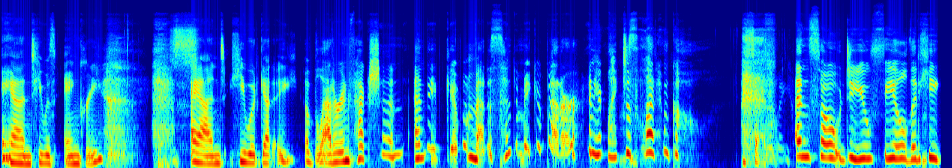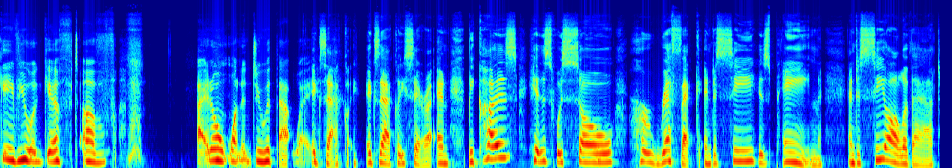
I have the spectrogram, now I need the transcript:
And he was angry. And he would get a, a bladder infection and they'd give him medicine to make it better. And you're like, just let him go. Exactly. And so, do you feel that he gave you a gift of, I don't want to do it that way? Exactly, exactly, Sarah. And because his was so horrific, and to see his pain and to see all of that,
